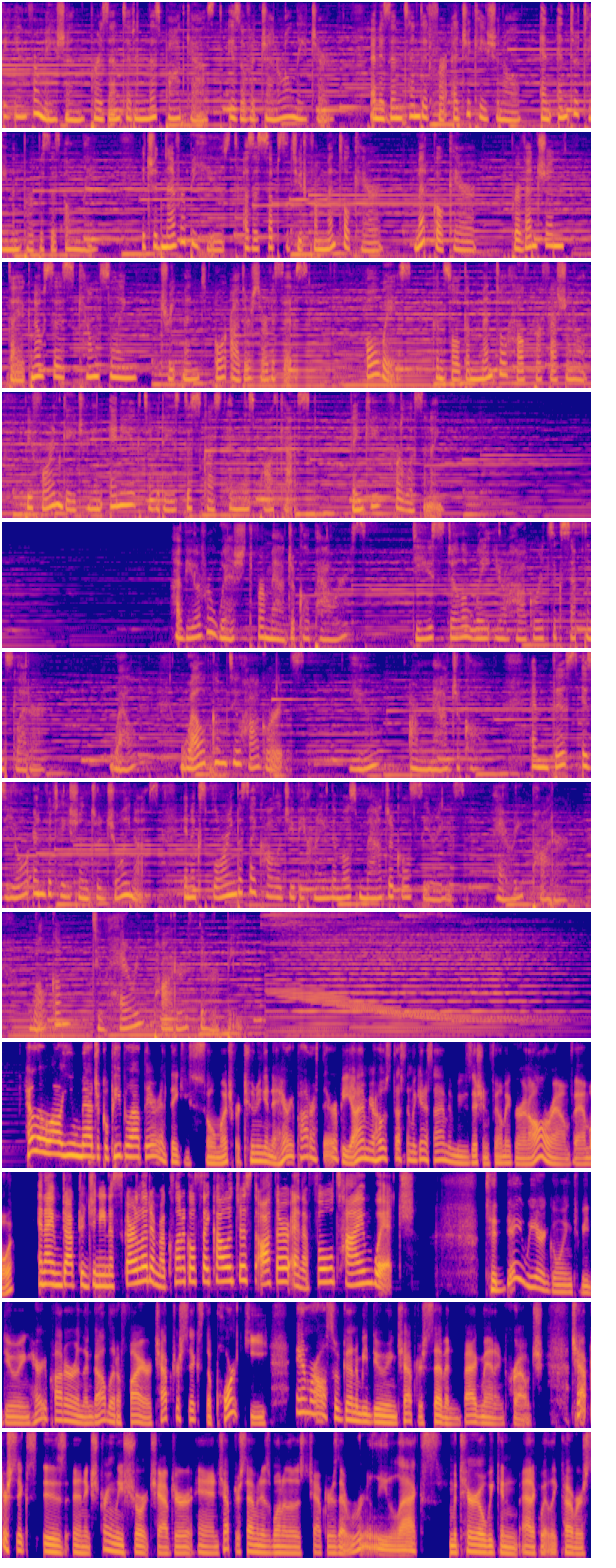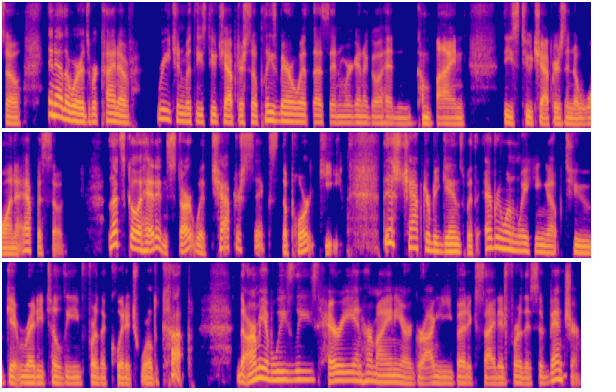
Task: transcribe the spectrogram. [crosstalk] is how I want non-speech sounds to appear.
The information presented in this podcast is of a general nature and is intended for educational and entertainment purposes only. It should never be used as a substitute for mental care, medical care, prevention, diagnosis, counseling, treatment, or other services. Always consult a mental health professional before engaging in any activities discussed in this podcast. Thank you for listening. Have you ever wished for magical powers? Do you still await your Hogwarts acceptance letter? Well, welcome to Hogwarts. You are magical, and this is your invitation to join us in exploring the psychology behind the most magical series, Harry Potter. Welcome to Harry Potter Therapy. All you magical people out there, and thank you so much for tuning in to Harry Potter Therapy. I am your host, Dustin McGinnis. I am a musician, filmmaker, and all around fanboy. And I'm Dr. Janina Scarlet. I'm a clinical psychologist, author, and a full time witch. Today, we are going to be doing Harry Potter and the Goblet of Fire, Chapter 6, The Portkey, and we're also going to be doing Chapter 7, Bagman and Crouch. Chapter 6 is an extremely short chapter, and Chapter 7 is one of those chapters that really lacks material we can adequately cover. So, in other words, we're kind of reaching with these two chapters. So, please bear with us, and we're going to go ahead and combine these two chapters into one episode. Let's go ahead and start with chapter six, the Port Key. This chapter begins with everyone waking up to get ready to leave for the Quidditch World Cup. The army of Weasleys, Harry and Hermione are groggy but excited for this adventure.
